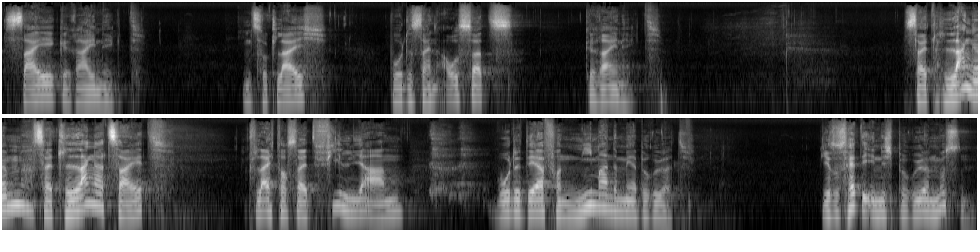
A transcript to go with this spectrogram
sei gereinigt. Und sogleich wurde sein Aussatz gereinigt. Seit langem, seit langer Zeit, vielleicht auch seit vielen Jahren, wurde der von niemandem mehr berührt. Jesus hätte ihn nicht berühren müssen.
